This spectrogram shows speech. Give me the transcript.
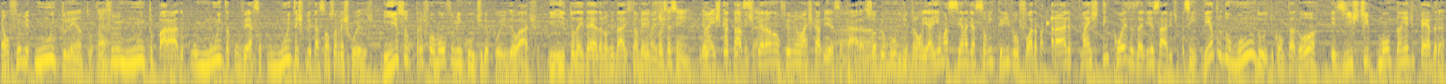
É um filme muito lento, é, É. um filme muito parado, com muita conversa, com muita explicação sobre as coisas. E isso transformou o filme em cult depois, eu acho. E, e toda a ideia da novidade também, Queria mas que fosse assim, eu, mais eu tava cabeça. esperando um filme mais cabeça, cara, sobre o mundo de Tron. E aí uma cena de ação incrível, foda pra caralho, mas tem coisas ali, sabe? Tipo assim, dentro do mundo de computador existe montanha de pedra.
